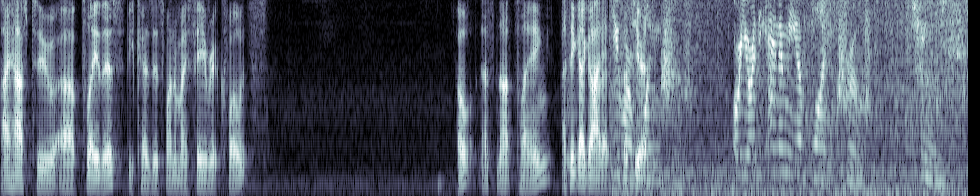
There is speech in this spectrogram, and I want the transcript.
I have to uh, play this because it's one of my favorite quotes. Oh, that's not playing. I think I got it. You Let's are hear one it. crew, or you're the enemy of one crew. Choose.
